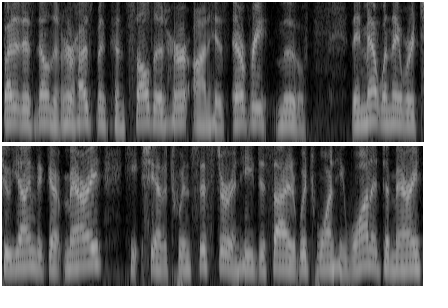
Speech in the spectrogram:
but it is known that her husband consulted her on his every move. They met when they were too young to get married. He, she had a twin sister, and he decided which one he wanted to marry.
